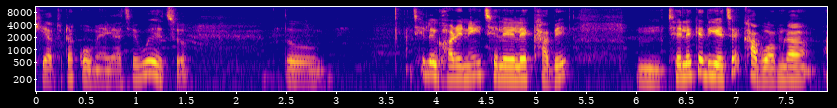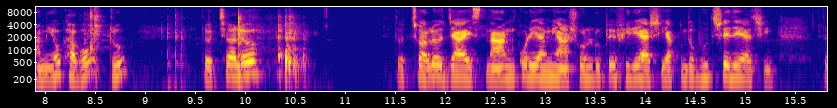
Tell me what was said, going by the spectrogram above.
খেয়ে এতটা কমে গেছে, বুঝেছ? তো ছেলে ঘরে নেই, ছেলে এলে খাবে। ছেলেকে দিয়েছে, খাব আমরা, আমিও খাব একটু। তো চলো তো চলো যাই, স্নান করে আমি আসল রূপে ফিরে আসি, এখন তো ভূত সেজে আসি তো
